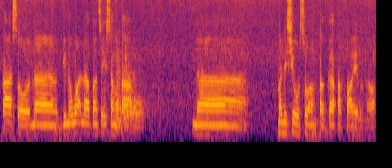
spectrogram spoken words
kaso na ginawa laban sa isang tao na malisyoso ang pagkaka-file, no?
